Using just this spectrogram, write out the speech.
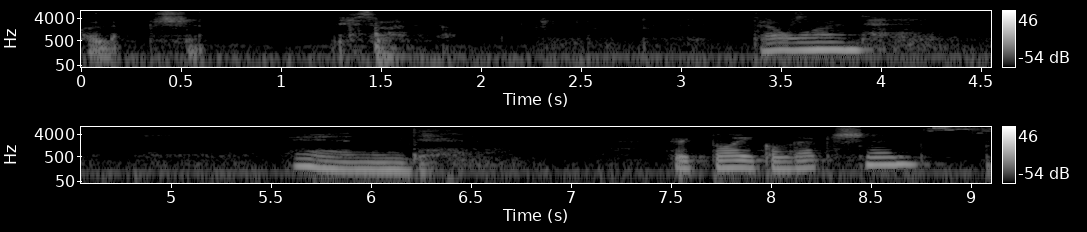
collection this one. That one. And her toy collections.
